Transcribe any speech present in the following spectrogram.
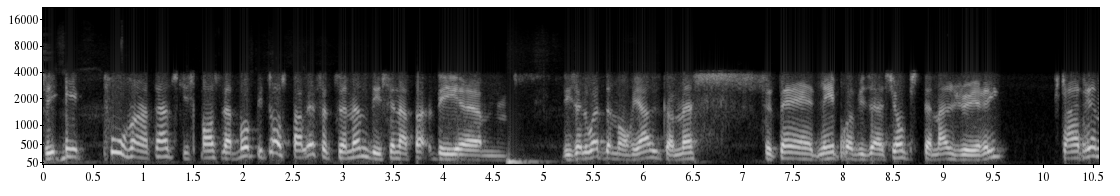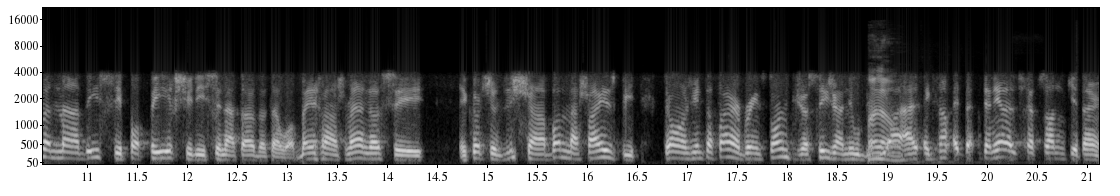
c'est épouvantable ce qui se passe là-bas. Puis on se parlait cette semaine des sénateurs, des euh, des Alouettes de Montréal, comment c'était de l'improvisation puis c'était mal géré. J'étais en train de me demander si c'est pas pire chez les sénateurs d'Ottawa. Ben franchement, là, c'est. Écoute, je te dis, je suis en bas de ma chaise, puis on vient de te faire un brainstorm, puis je sais que j'en ai oublié. Ah non. Ah, exemple, Daniel Alfredson, qui est un,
